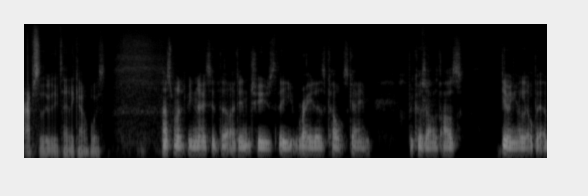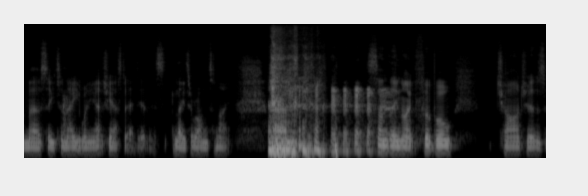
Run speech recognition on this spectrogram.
absolutely take the Cowboys. I just wanted to be noted that I didn't choose the Raiders Colts game because I was, I was giving a little bit of mercy to Nate when he actually has to edit this later on tonight. Um, Sunday night football, Chargers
